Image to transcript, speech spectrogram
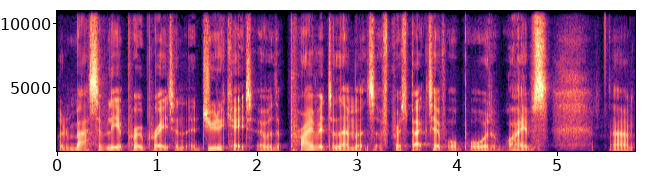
would massively appropriate and adjudicate over the private dilemmas of prospective or bored wives. Um,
